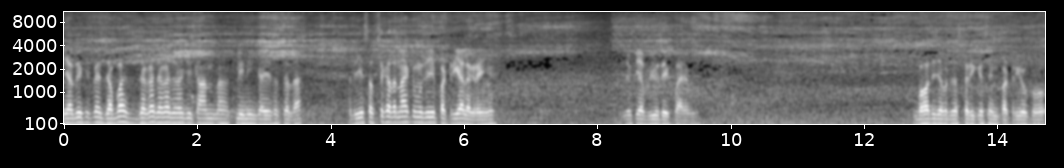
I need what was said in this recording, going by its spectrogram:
ये आप देख सकते हैं जब जगह जगह जो है कि काम क्लीनिंग का ये सब चल रहा है। तो ये सबसे ख़तरनाक तो मुझे ये पटरियाँ लग रही हैं जो कि आप व्यू देख पा रहे हैं बहुत ही ज़बरदस्त तरीके से इन पटरियों को,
